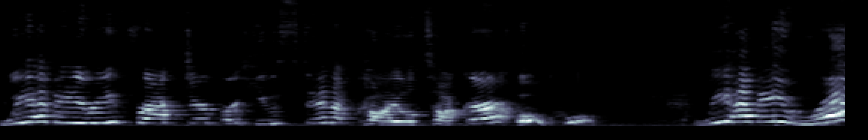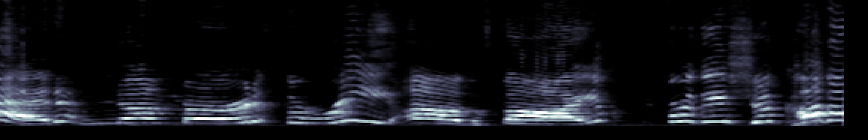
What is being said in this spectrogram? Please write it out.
We have a refractor for Houston of Kyle Tucker. Oh, cool. We have a red numbered three of five for the Chicago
